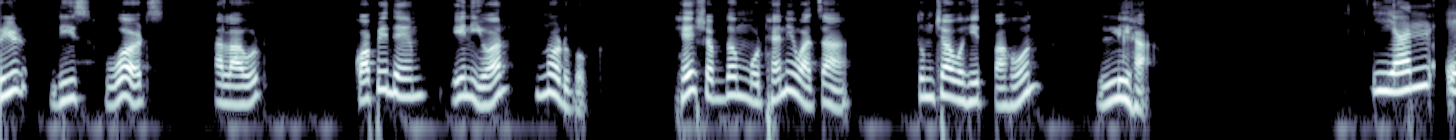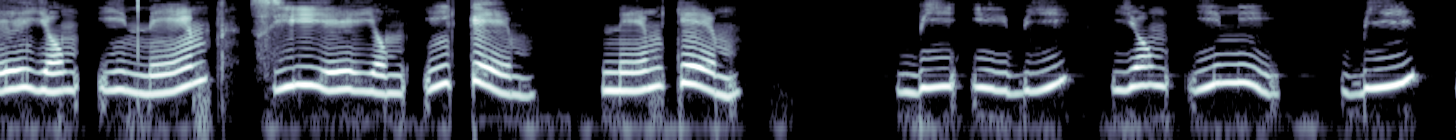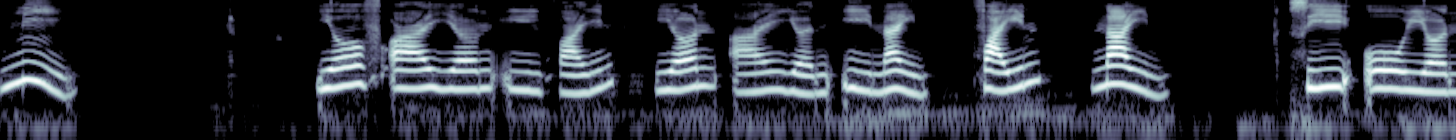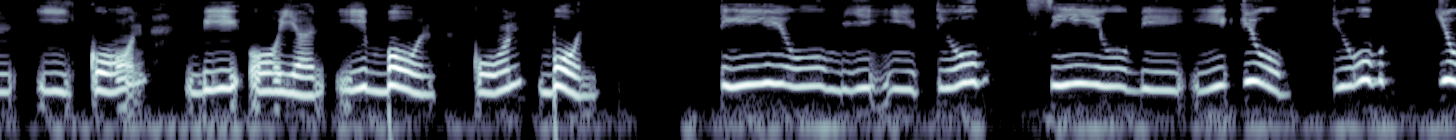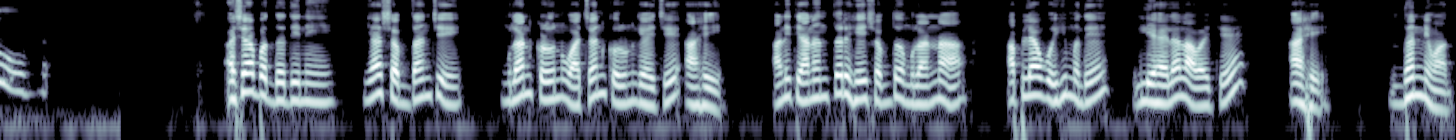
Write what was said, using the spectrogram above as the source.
Read these words aloud. Copy them in your notebook. हे शब्द मोठ्याने वाचा. तुमच्या वहीत पाहून लिहा. N A M E name C A M E came name came B E be M E me be me. F I N E fine. N I N E nine. Fine nine. C O N E cone. B O N E bone. Cone bone. T U B E tube C U B E cube. Tube cube अशा पद्धतीने या शब्दांचे मुलांकडून वाचन करून घ्यायचे आहे. आणि त्यानंतर हे शब्द मुलांना आपल्या वहीमध्ये लिहायला लावायचे आहे. धन्यवाद.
